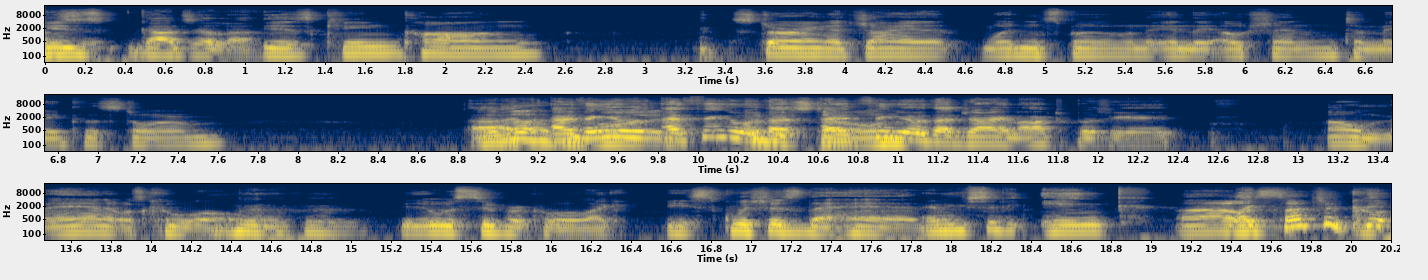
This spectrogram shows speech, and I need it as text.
Is- Godzilla Is King Kong stirring a giant wooden spoon in the ocean to make the storm? Uh, I, have think it was. I think it was that. I think it was that giant octopus he ate. Oh man, it was cool. it was super cool. Like he squishes the head. and you see the ink. Uh, it Like- was such a cool.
